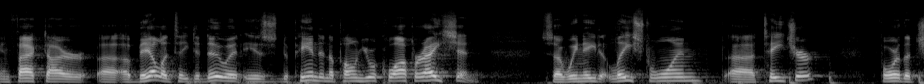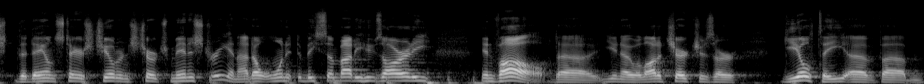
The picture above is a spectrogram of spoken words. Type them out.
in fact, our uh, ability to do it is dependent upon your cooperation. So we need at least one uh, teacher for the, ch- the downstairs children's church ministry, and I don't want it to be somebody who's already involved. Uh, you know, a lot of churches are guilty of, um,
